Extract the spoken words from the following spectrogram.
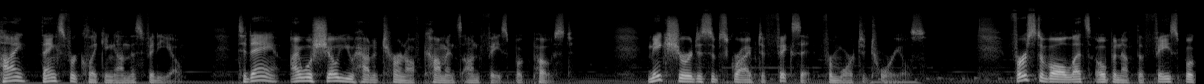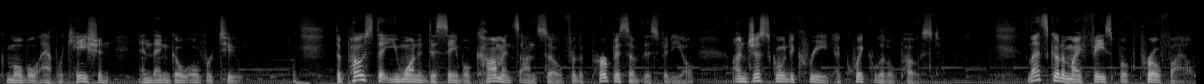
Hi, thanks for clicking on this video. Today, I will show you how to turn off comments on Facebook post. Make sure to subscribe to Fix-It for more tutorials. First of all, let's open up the Facebook mobile application and then go over to the post that you want to disable comments on so for the purpose of this video, I'm just going to create a quick little post. Let's go to my Facebook profile.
